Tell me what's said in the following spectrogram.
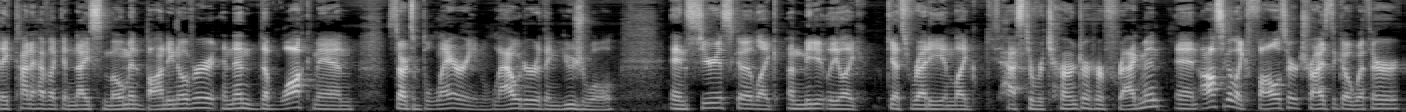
they kind of have like a nice moment bonding over it. And then the Walkman starts blaring louder than usual, and Siriuska like immediately like gets ready and like has to return to her fragment. And Asuka like follows her, tries to go with her,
